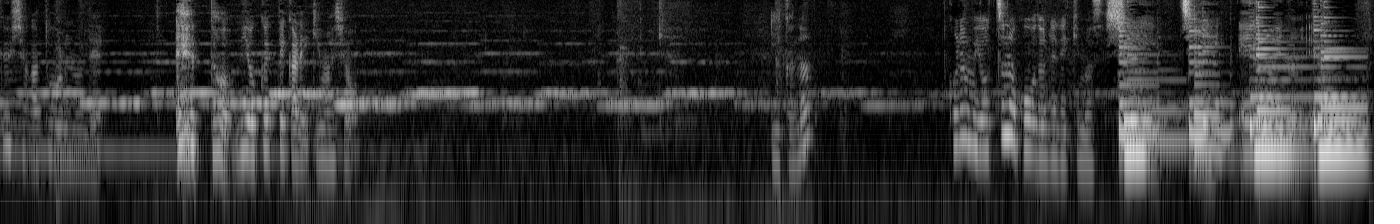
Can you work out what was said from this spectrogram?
急車が通るので。えっと見送ってから行きましょう。いいかな？これも4つのコードでできます。C、G、A マイナー F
